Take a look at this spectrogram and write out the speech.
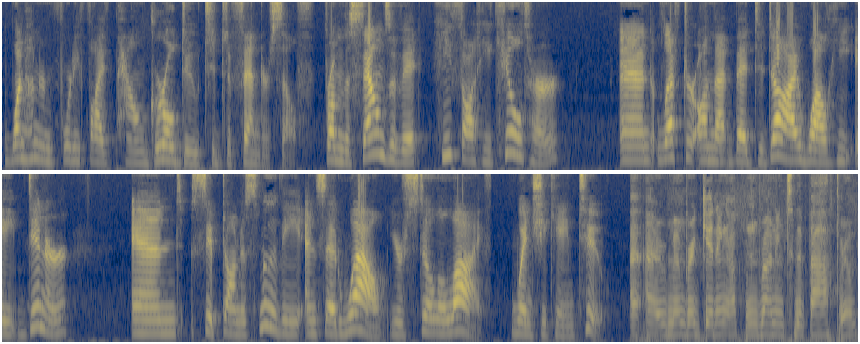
145 pound girl do to defend herself? From the sounds of it, he thought he killed her and left her on that bed to die while he ate dinner and sipped on a smoothie and said, Wow, you're still alive when she came to. I remember getting up and running to the bathroom.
